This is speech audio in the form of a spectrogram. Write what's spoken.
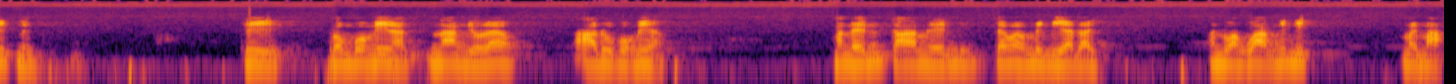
นิดหนึ่ง ที่พรมพวกนี้นะ่ะ นั่งอยู่แล้ว อาดูพวกนี้มันเห็นตามเห็นดีแต่ว่ามันไม่มีอะไร มันว่างๆนิดๆไม่มาก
